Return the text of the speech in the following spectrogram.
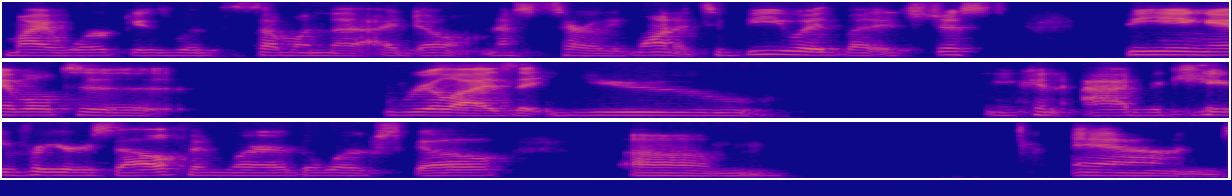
my work is with someone that i don't necessarily want it to be with but it's just being able to realize that you you can advocate for yourself and where the works go. Um, and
